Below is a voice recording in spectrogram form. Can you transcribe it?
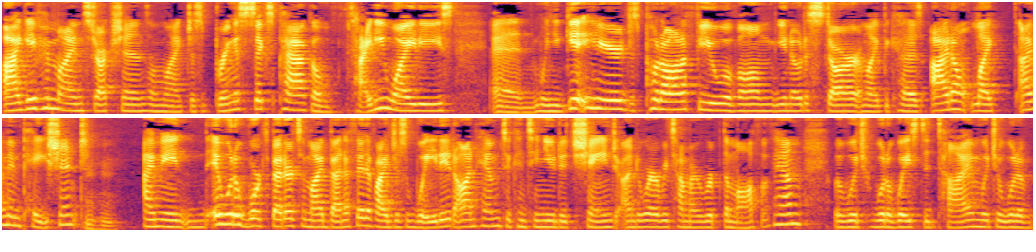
i gave him my instructions. I'm like just bring a six pack of tidy whiteys and when you get here just put on a few of them you know to start. I'm like because i don't like i'm impatient. Mm-hmm. I mean, it would have worked better to my benefit if I just waited on him to continue to change underwear every time I ripped them off of him, which would have wasted time, which it would have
